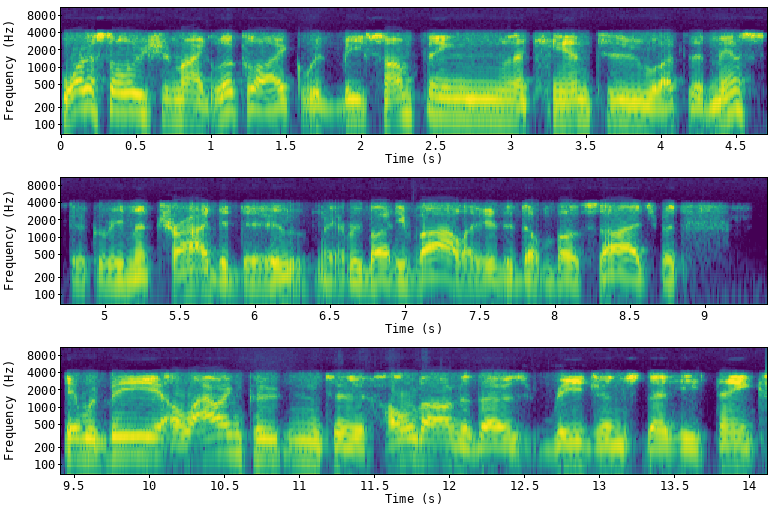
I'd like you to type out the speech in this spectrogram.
what a solution might look like would be something akin to what the Minsk agreement tried to do. Everybody violated it on both sides, but it would be allowing Putin to hold on to those regions that he thinks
